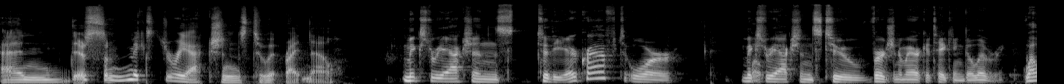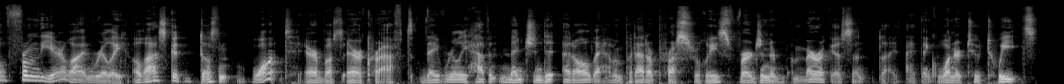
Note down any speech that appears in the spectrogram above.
and there's some mixed reactions to it right now. Mixed reactions to the aircraft or mixed well, reactions to Virgin America taking delivery? Well, from the airline, really. Alaska doesn't want Airbus aircraft. They really haven't mentioned it at all. They haven't put out a press release. Virgin America sent, I think, one or two tweets.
